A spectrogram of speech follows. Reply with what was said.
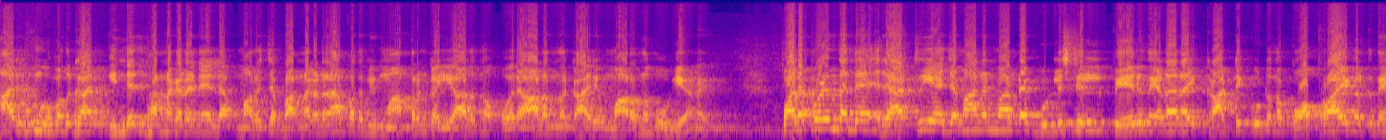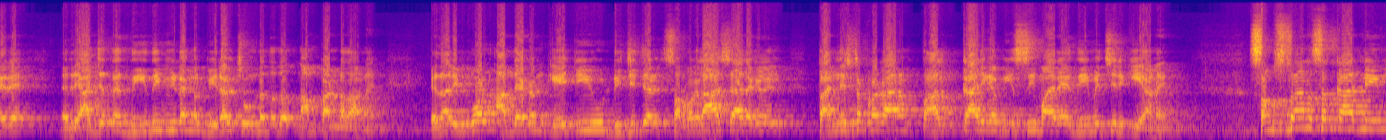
ആരിഫ് മുഹമ്മദ് ഖാൻ ഇന്ത്യൻ ഭരണഘടനയല്ല മറിച്ച് ഭരണഘടനാ പദവി മാത്രം കൈയാളുന്ന ഒരാളെന്ന കാര്യം മറന്നു പോവുകയാണ് പലപ്പോഴും തന്റെ രാഷ്ട്രീയ യജമാനന്മാരുടെ ഗുഡ് ലിസ്റ്റിൽ പേര് നേടാനായി കാട്ടിക്കൂട്ടുന്ന കോപ്രായങ്ങൾക്ക് നേരെ രാജ്യത്തെ നീതിപീഠങ്ങൾ വിരൽ ചൂണ്ടുന്നത് നാം കണ്ടതാണ്. എന്നാൽ ഇപ്പോൾ അദ്ദേഹം കെ ടി യു ഡിജിറ്റൽ സർവകലാശാലകളിൽ തന്നിഷ്ടപ്രകാരം താൽക്കാലിക വി സിമാരെ നിയമിച്ചിരിക്കുകയാണ്. സംസ്ഥാന സർക്കാരിനെയും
